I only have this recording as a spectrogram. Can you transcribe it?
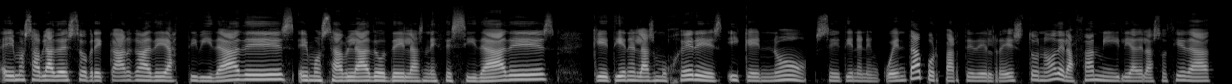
Hemos hablado de sobrecarga de actividades, hemos hablado de las necesidades que tienen las mujeres y que no se tienen en cuenta por parte del resto, ¿no? De la familia, de la sociedad.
